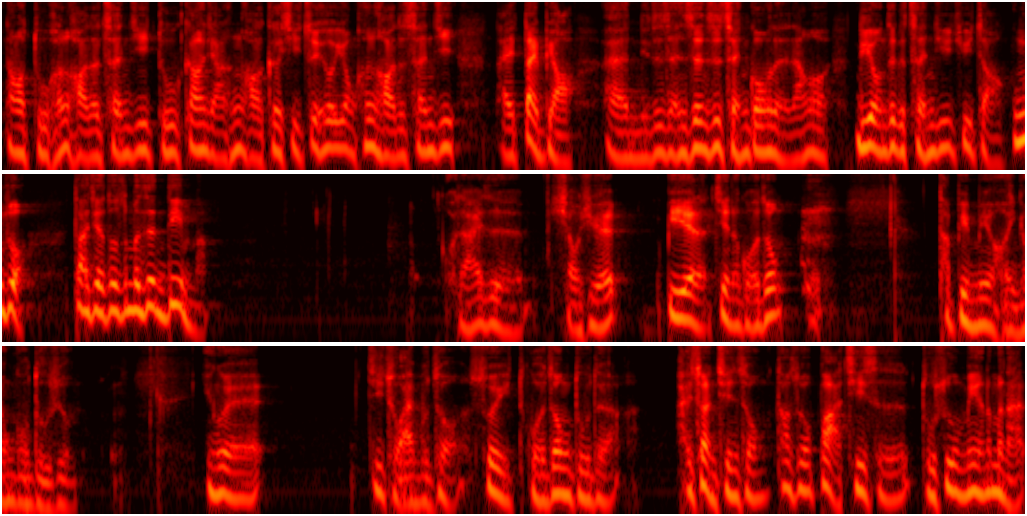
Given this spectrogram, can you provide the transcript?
然后读很好的成绩，读刚刚讲很好的科系，最后用很好的成绩来代表，呃，你的人生是成功的，然后利用这个成绩去找工作。大家都这么认定嘛？我的孩子小学毕业了，进了国中，他并没有很用功读书，因为基础还不错，所以国中读的还算轻松。他说：“爸，其实读书没有那么难，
